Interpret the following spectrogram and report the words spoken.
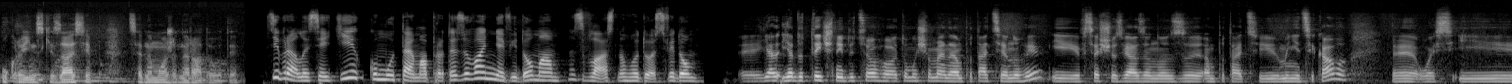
український засіб, це не може не радувати. Зібралися й ті, кому тема протезування відома з власного досвіду. Я, я дотичний до цього, тому що в мене ампутація ноги, і все, що зв'язано з ампутацією, мені цікаво. Е, Ось і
